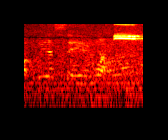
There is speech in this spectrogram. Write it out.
呢一社。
